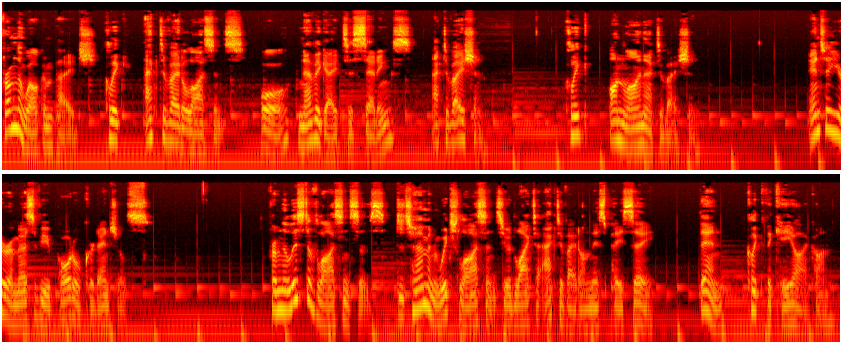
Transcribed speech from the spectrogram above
From the welcome page, click Activate a license or navigate to Settings, Activation. Click Online Activation. Enter your ImmersaView portal credentials. From the list of licenses, determine which license you would like to activate on this PC. Then, click the key icon.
